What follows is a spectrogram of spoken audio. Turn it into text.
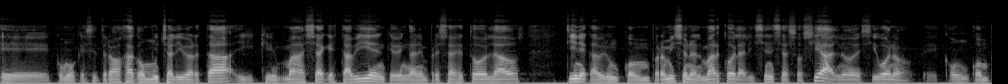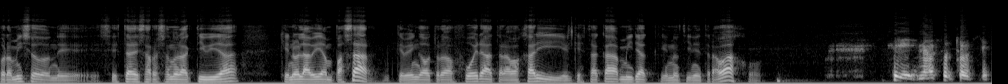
eh, como que se trabaja con mucha libertad y que más allá que está bien que vengan empresas de todos lados, tiene que haber un compromiso en el marco de la licencia social, ¿no? Decir, bueno, eh, con un compromiso donde se está desarrollando la actividad que no la vean pasar, que venga otro de afuera a trabajar y el que está acá mira que no tiene trabajo. Sí, nosotros eh,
